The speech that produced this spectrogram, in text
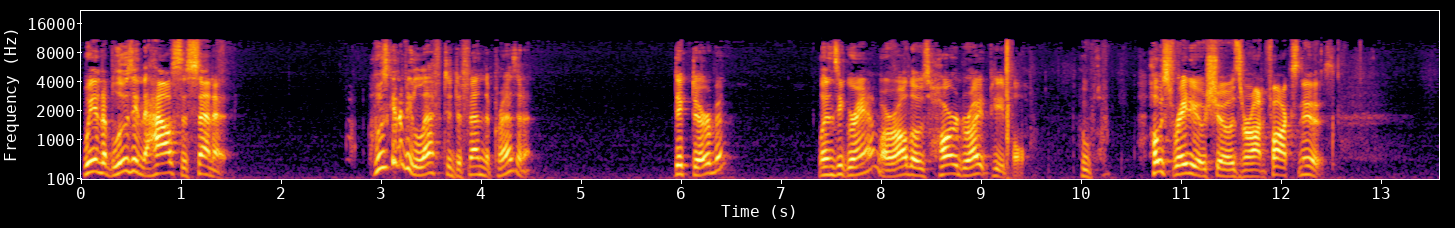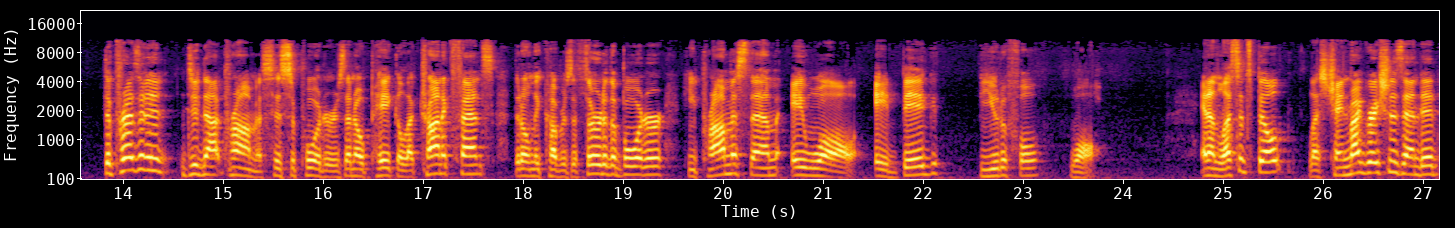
we end up losing the House, the Senate. Who's going to be left to defend the president? Dick Durbin? Lindsey Graham? Or all those hard right people who host radio shows or on Fox News. The president did not promise his supporters an opaque electronic fence that only covers a third of the border. He promised them a wall, a big, beautiful wall. And unless it's built, unless chain migration is ended,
